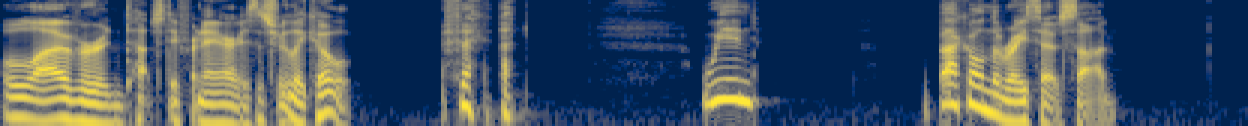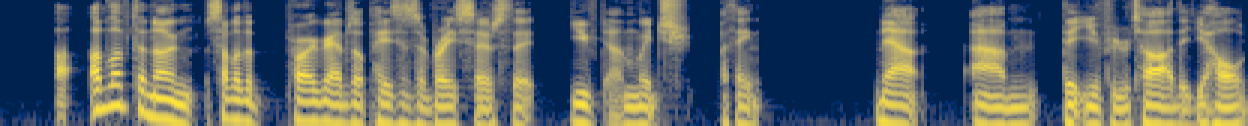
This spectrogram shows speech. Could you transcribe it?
all over and touched different areas. It's really cool. when back on the research side, I'd love to know some of the programs or pieces of research that you've done, which I think now um, that you've retired that you hold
